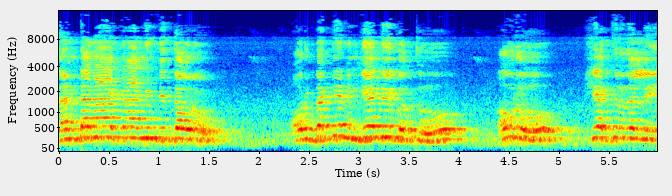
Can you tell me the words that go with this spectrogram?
ದಂಡನಾಯಕರಾಗಿ ನಿಂತಿದ್ದವರು. ಅವ್ರ ಬಗ್ಗೆ ನಿಮ್ಗೇನ್ರಿ ಗೊತ್ತು? ಅವರು ಕ್ಷೇತ್ರದಲ್ಲಿ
